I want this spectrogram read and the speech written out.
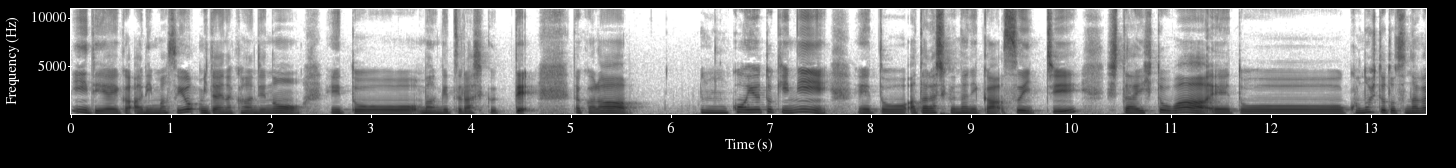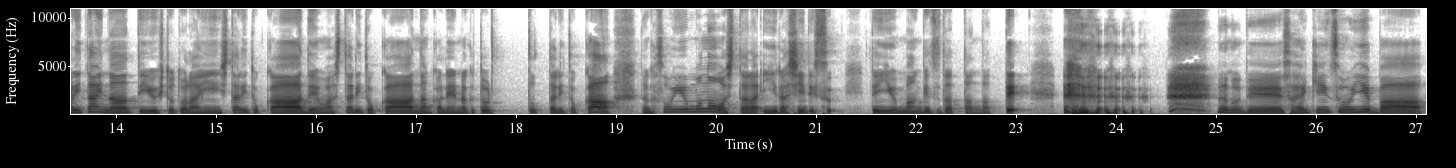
いい出会いがありますよみたいな感じの、えっと、満月らしくってだからうん、こういう時に、えーと、新しく何かスイッチしたい人は、えーと、この人とつながりたいなっていう人と LINE したりとか電話したりとかなんか連絡取って取ったりとかなんかそういうものをしたらいいらしいですっていう満月だったんだって。なので最近そういえば、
